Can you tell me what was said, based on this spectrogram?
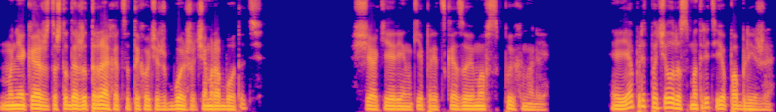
«Мне кажется, что даже трахаться ты хочешь больше, чем работать». Щеки Ринки предсказуемо вспыхнули, и я предпочел рассмотреть ее поближе,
